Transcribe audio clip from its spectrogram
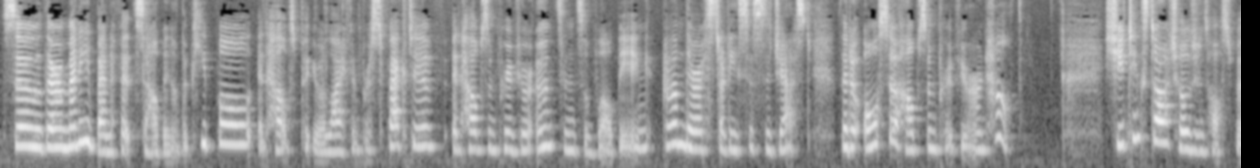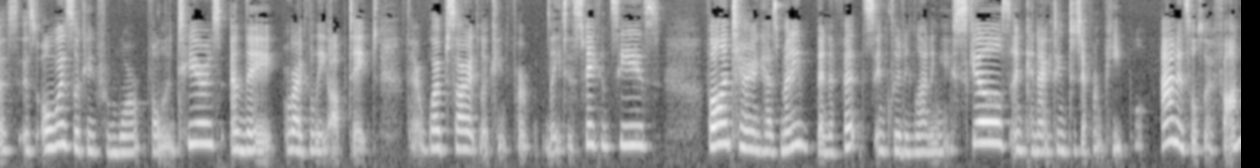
So, there are many benefits to helping other people. It helps put your life in perspective, it helps improve your own sense of well being, and there are studies to suggest that it also helps improve your own health. Shooting Star Children's Hospice is always looking for more volunteers and they regularly update their website looking for latest vacancies. Volunteering has many benefits, including learning new skills and connecting to different people, and it's also fun.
